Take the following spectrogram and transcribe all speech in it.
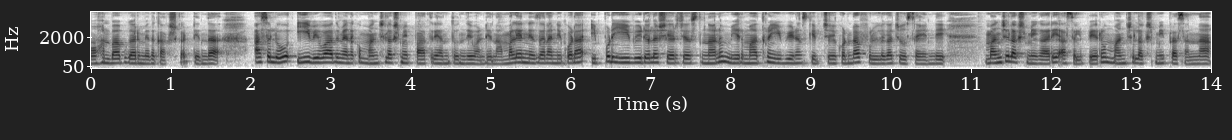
మోహన్ బాబు గారి మీద కక్ష కట్టిందా? అసలు ఈ వివాదం వెనక మంచు లక్ష్మి పాత్ర ఎంత ఉంది వంటి నమ్మలేని నిజాలన్నీ కూడా ఇప్పుడు ఈ వీడియోలో షేర్ చేస్తున్నాను. మీరు మాత్రం ఈ వీడియోని స్కిప్ చేయకుండా ఫుల్గా చూసేయండి. మంచు లక్ష్మి గారి అసలు పేరు మంచు లక్ష్మి ప్రసన్న.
